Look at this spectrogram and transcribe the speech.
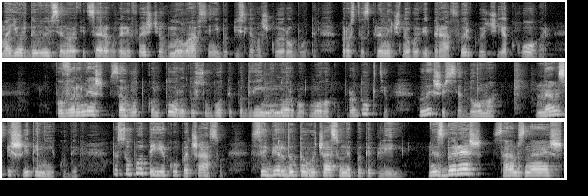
Майор дивився на офіцера в галіфе, що вмивався, ніби після важкої роботи, просто з криничного відра, фиркуючи, як огар. Повернеш за год контору до суботи подвійну норму молокопродуктів, лишишся дома. Нам спішити нікуди. До суботи є купа часу. Сибір до того часу не потепліє. Не збереш, сам знаєш.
